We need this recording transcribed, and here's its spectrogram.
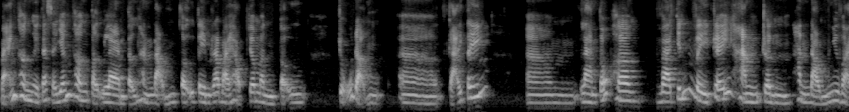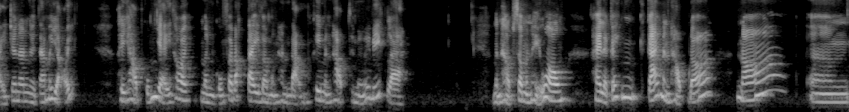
Bản thân người ta sẽ dấn thân tự làm tự hành động tự tìm ra bài học cho mình tự chủ động à, cải tiến à, làm tốt hơn. Và chính vì cái hành trình hành động như vậy cho nên người ta mới giỏi. Thì học cũng vậy thôi mình cũng phải bắt tay vào mình hành động. Khi mình học thì mình mới biết là mình học xong mình hiểu không? Hay là cái cái mình học đó nó uh,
